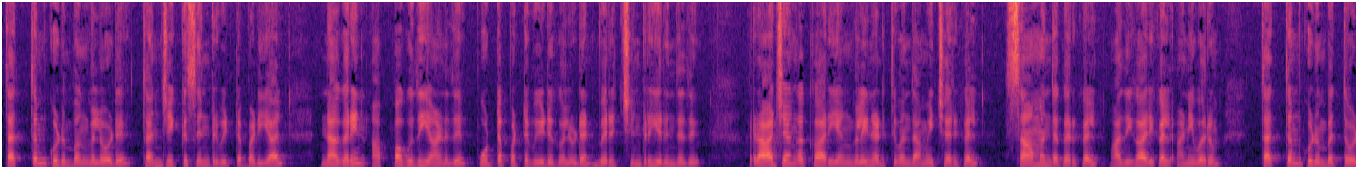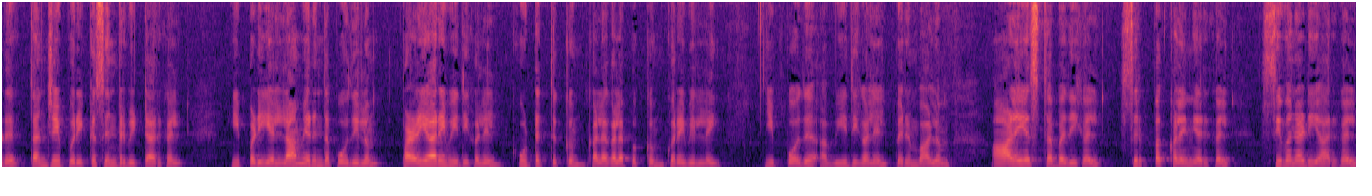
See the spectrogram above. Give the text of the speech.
தத்தம் குடும்பங்களோடு தஞ்சைக்கு சென்று விட்டபடியால் நகரின் அப்பகுதியானது பூட்டப்பட்ட வீடுகளுடன் வெறிச்சென்று இருந்தது. இராஜாங்க காரியங்களை நடத்தி வந்த அமைச்சர்கள் சாமந்தகர்கள் அதிகாரிகள் அனைவரும் தத்தம் குடும்பத்தோடு தஞ்சைபுரிக்கு சென்று விட்டார்கள். இப்படியெல்லாம் இருந்த போதிலும் பழையாறை வீதிகளில் கூட்டத்துக்கும் கலகலப்புக்கும் குறைவில்லை. இப்போது அவ்வீதிகளில் பெரும்பாலும் ஆலய ஸ்தபதிகள் சிற்பக் கலைஞர்கள் சிவனடியார்கள்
